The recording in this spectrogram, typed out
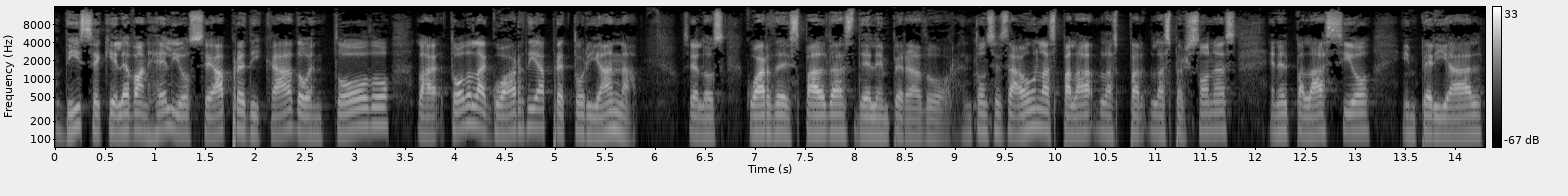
dice que el Evangelio se ha predicado en todo la, toda la guardia pretoriana o sea, los guardaespaldas del emperador. Entonces, aún las, las, personas en el palacio imperial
